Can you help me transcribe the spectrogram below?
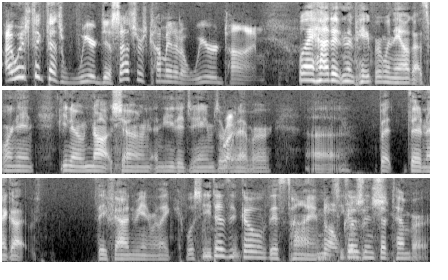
I always think that's weird. The assessors come in at a weird time. Well, I had it in the paper when they all got sworn in. You know, not shown Anita James or Right. whatever. Uh, but then I got. They found me and were like, "Well, she doesn't go this time. No, she goes in September."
